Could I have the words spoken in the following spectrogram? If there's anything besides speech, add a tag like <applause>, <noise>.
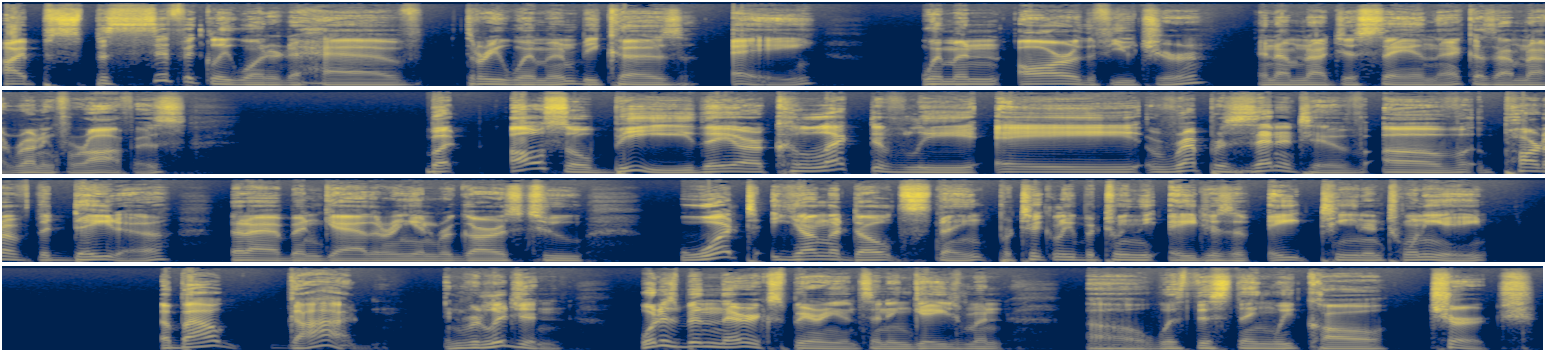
I specifically wanted to have three women because A, women are the future. And I'm not just saying that because I'm not running for office. But also, B, they are collectively a representative of part of the data that I have been gathering in regards to what young adults think, particularly between the ages of 18 and 28, about God and religion. What has been their experience and engagement uh, with this thing we call church?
